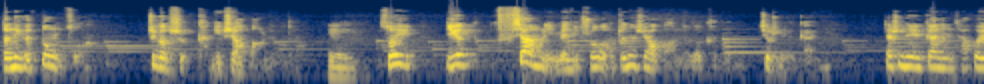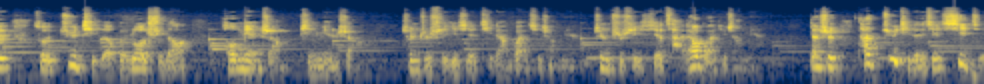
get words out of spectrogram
的那个动作，这个是肯定是要保留的。嗯所以一个项目里面，你说我们真的是要保留的，可能就是那个概念，但是那个概念它会所具体的会落实到剖面上、平面上，甚至是一些体量关系上面，甚至是一些材料关系上面。但是它具体的一些细节，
